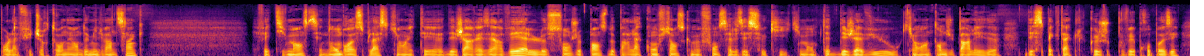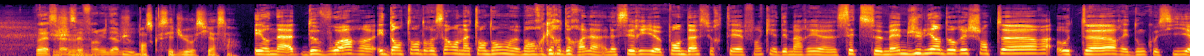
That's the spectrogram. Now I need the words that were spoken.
pour la future tournée en 2025, effectivement, ces nombreuses places qui ont été euh, déjà réservées, elles le sont, je pense, de par la confiance que me font celles et ceux qui, qui m'ont peut-être déjà vu ou qui ont entendu parler de, des spectacles que je pouvais proposer. Ouais, c'est assez formidable. Je pense que c'est dû aussi à ça. Et on a hâte de voir euh, et d'entendre ça. En attendant, bah, on regardera la, la, série Panda sur TF1 qui a démarré cette semaine. Julien Doré, chanteur, auteur et donc aussi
